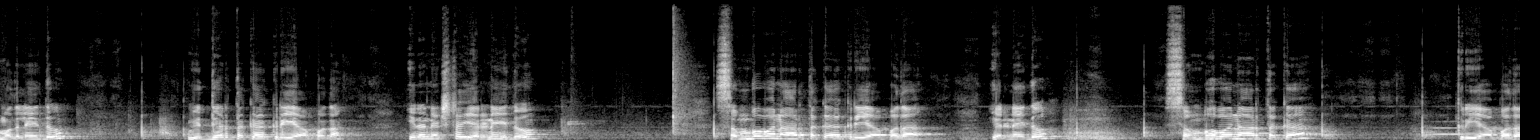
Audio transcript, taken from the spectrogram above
ಮೊದಲನೇದು ವಿದ್ಯಾರ್ಥಕ ಕ್ರಿಯಾಪದ. ಇನ್ನು ನೆಕ್ಸ್ಟ್ ಎರಡನೇದು ಸಂಭವನಾರ್ಥಕ ಕ್ರಿಯಾಪದ. ಎರಡನೇದು ಸಂಭವನಾರ್ಥಕ ಕ್ರಿಯಾಪದ.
